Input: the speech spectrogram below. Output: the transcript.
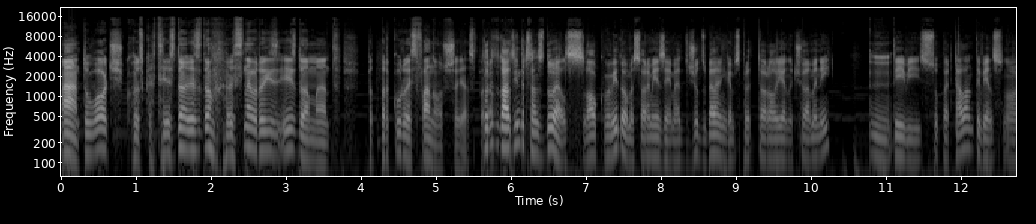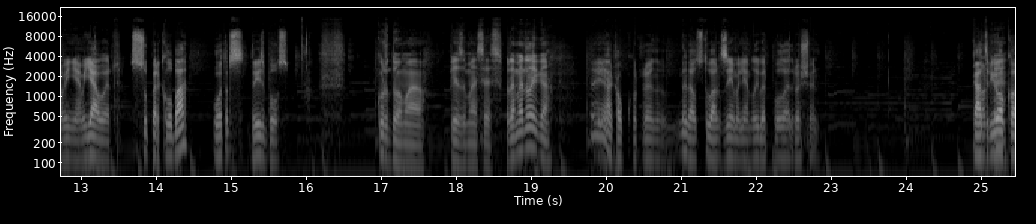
Ah, tu watch, ko skaties. Es, do, es, do, es nevaru iz, izdomāt, pat par kuru es fanošu šajā Tur spēlē. ir tāds interesants duels. Laukuma vidū mēs varam iezīmēt Džuds Bellingams pret Torolienu Čomenī. Mm. Divi supertalanti. Viens no viņiem jau ir superklubā, otrs drīz būs. Kur domāju, piezemēsies Premjerlīgā? Jā, kaut kur eh, nedaudz tuvāk ziemeļiem, Liverpoolē droši vien. Ok. okay. joko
